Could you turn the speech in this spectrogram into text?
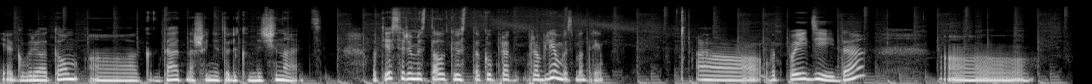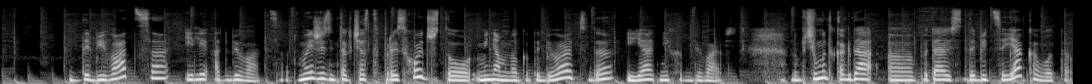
Я говорю о том, а, когда отношения только начинается. Вот я все время сталкиваюсь с такой проблемой, смотри. А, вот по идее, да, а, добиваться или отбиваться. Вот в моей жизни так часто происходит, что меня много добиваются, да, и я от них отбиваюсь. Но почему-то, когда э, пытаюсь добиться я кого-то,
